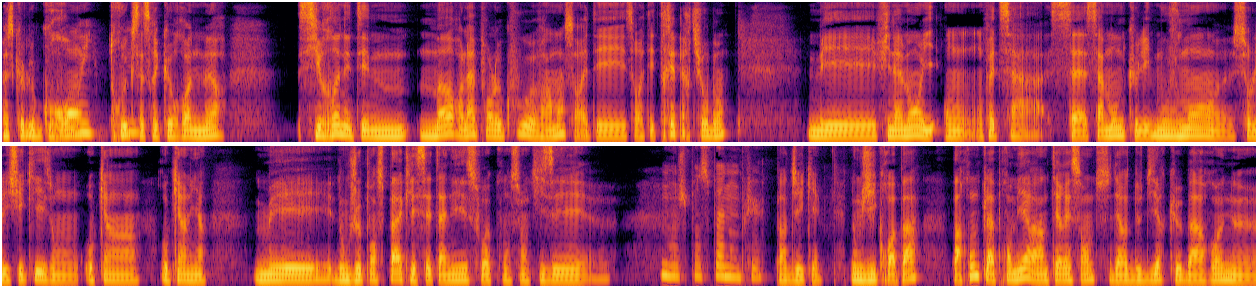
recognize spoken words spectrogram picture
parce que le grand Oui. truc, Mm. ça serait que Ron meurt. Si Ron était mort, là, pour le coup, euh, vraiment, ça aurait été, ça aurait été très perturbant. Mais finalement, on- en fait, ça, ça, ça montre que les mouvements euh, sur l'échiquier, ils ont aucun, aucun lien. Mais donc, je pense pas que les sept années soient conscientisées euh, Non, je pense pas non plus. par JK. Donc j'y crois pas. Par contre, la première est intéressante, c'est-à-dire de dire que bah, Ron, euh,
